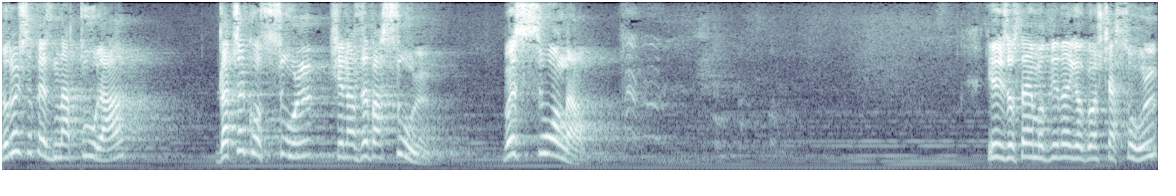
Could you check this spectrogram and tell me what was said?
rozumiesz, co to jest natura? Dlaczego sól się nazywa sól? Bo jest słona. Kiedyś dostałem od jednego gościa sól.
